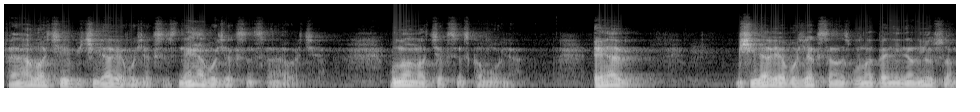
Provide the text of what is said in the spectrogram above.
Fenerbahçe'ye bir şeyler yapacaksınız. Ne yapacaksınız Fenerbahçe? Bunu anlatacaksınız kamuoyuna. Eğer bir şeyler yapacaksanız buna ben inanıyorsam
